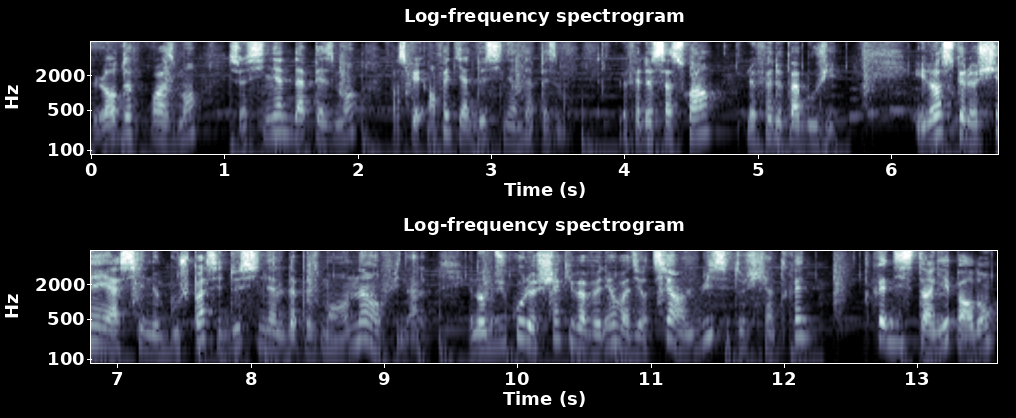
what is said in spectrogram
lors de croisement, c'est un signal d'apaisement, parce qu'en fait, il y a deux signaux d'apaisement. Le fait de s'asseoir, le fait de ne pas bouger. Et lorsque le chien est assis et ne bouge pas, c'est deux signaux d'apaisement en un au final. Et donc du coup, le chien qui va venir, on va dire, tiens, lui, c'est un chien très, très distingué, pardon.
